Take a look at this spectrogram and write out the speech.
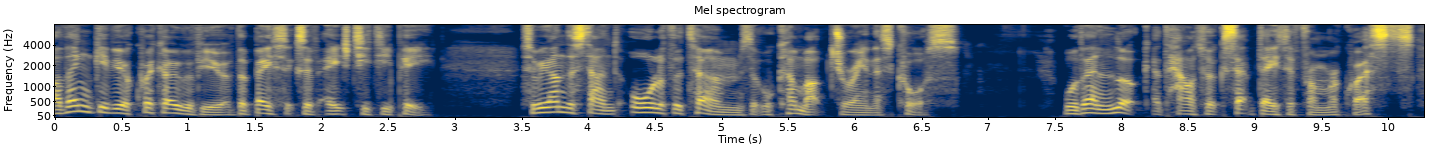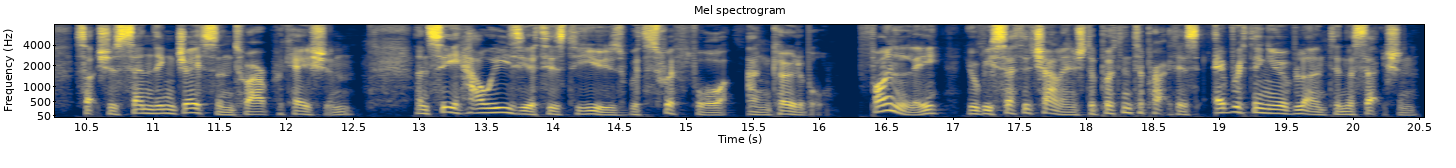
I'll then give you a quick overview of the basics of HTTP, so we understand all of the terms that will come up during this course. We'll then look at how to accept data from requests, such as sending JSON to our application, and see how easy it is to use with Swift4 and Codable. Finally, you'll be set a challenge to put into practice everything you have learnt in the section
